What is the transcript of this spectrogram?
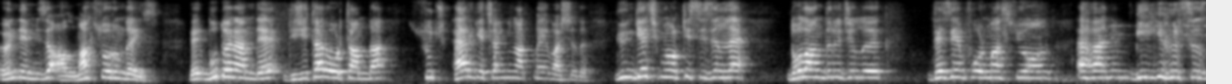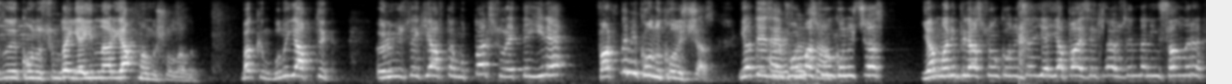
Önlemimizi almak zorundayız. Ve bu dönemde dijital ortamda suç her geçen gün artmaya başladı. Gün geçmiyor ki sizinle dolandırıcılık, dezenformasyon, efendim bilgi hırsızlığı konusunda yayınlar yapmamış olalım. Bakın bunu yaptık. önümüzdeki hafta mutlak surette yine farklı bir konu konuşacağız. Ya dezenformasyon hocam. konuşacağız, ya manipülasyon konuşacağız, ya yapay zeka üzerinden insanları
